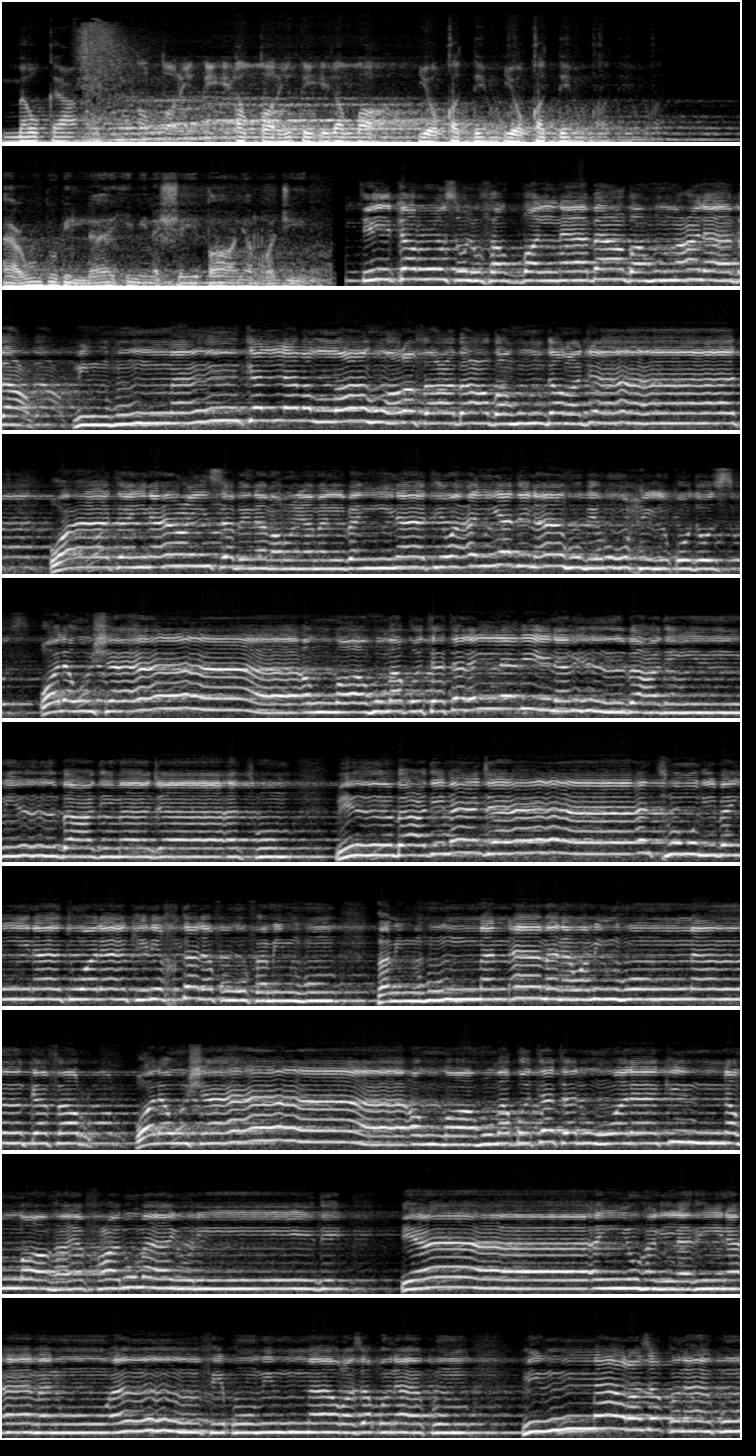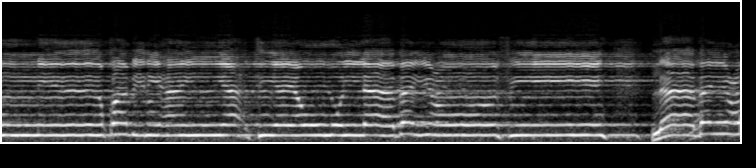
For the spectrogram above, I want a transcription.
موقع الطريق إلى الطريق إلى الله. يقدم يقدم. أعوذ بالله من الشيطان الرجيم. تلك الرسل فضلنا بعضهم على بعض. منهم من كلم الله ورفع بعضهم درجات. وآتينا عيسى ابن مريم البينات وأيدناه بروح القدس. ولو شاء الله ما اقتتل الذين من بعدهم من بعد ما جاءتهم من بعد ما جاءتهم البينات ولكن اختلفوا فمنهم فمنهم من آمن ومنهم من كفر. ولو شاء الله ما اقتتلوا ولكن الله يفعل ما يريد. يا أيها الذين آمنوا أنفقوا مما رزقناكم مما رزقناكم من قبل أن يأتي يوم لا بيع فيه لا بيع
